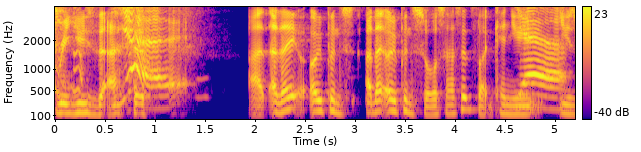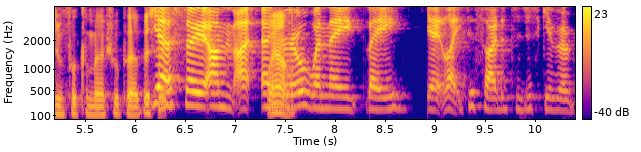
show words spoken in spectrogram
reuse the assets. Yeah. Are they open? Are they open source assets? Like, can you yeah. use them for commercial purposes? Yeah. So, um, Unreal wow. when they they yeah like decided to just give a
